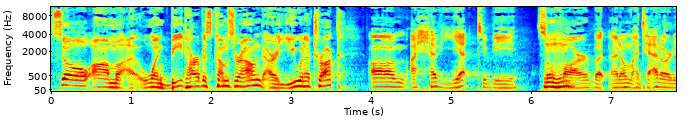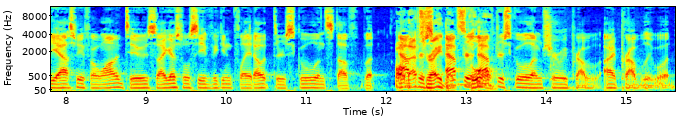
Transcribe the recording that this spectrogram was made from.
So, um, uh, when beet harvest comes around, are you in a truck? Um, I have yet to be so far, but I know my dad already asked me if I wanted to, so I guess we'll see if we can play it out through school and stuff. But Oh, that's right, that's after cool. after school, I'm sure we probably I probably would.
